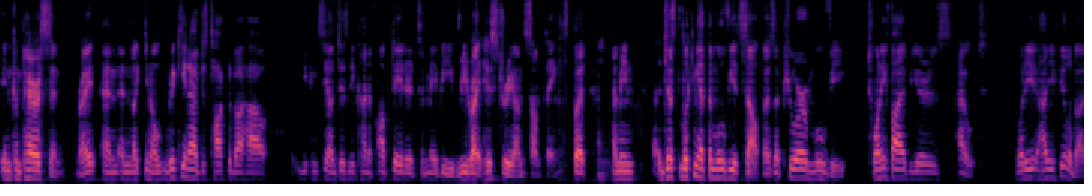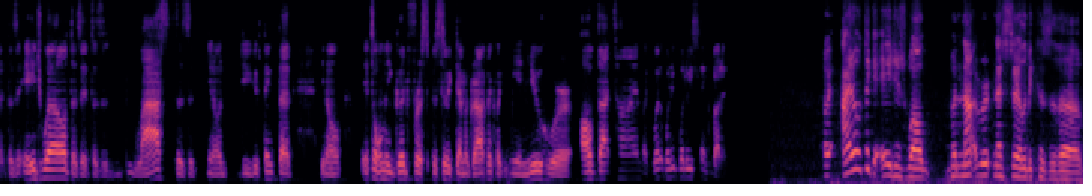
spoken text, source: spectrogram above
in comparison, right? And and like you know, Ricky and I have just talked about how you can see how Disney kind of updated to maybe rewrite history on some things. But I mean, just looking at the movie itself as a pure movie, 25 years out, what do you how do you feel about it? Does it age well? Does it does it last? Does it you know do you think that you know it's only good for a specific demographic like me and you who are of that time? Like what what do, what do you think about it? I don't think it ages well but not necessarily because of the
